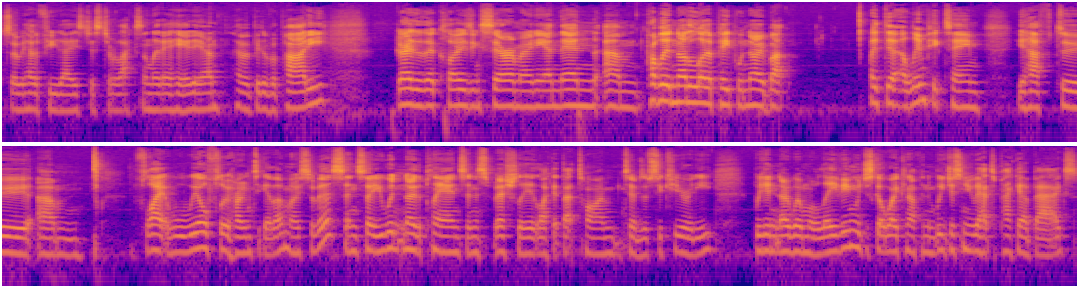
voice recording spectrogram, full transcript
So we had a few days just to relax and let our hair down, have a bit of a party, go to the closing ceremony, and then um, probably not a lot of people know, but at the Olympic team, you have to um, fly. Well, we all flew home together, most of us, and so you wouldn't know the plans, and especially like at that time in terms of security. We didn't know when we were leaving. We just got woken up and we just knew we had to pack our bags.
